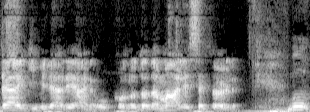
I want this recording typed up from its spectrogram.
der gibiler yani o konuda da maalesef öyle. Bu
